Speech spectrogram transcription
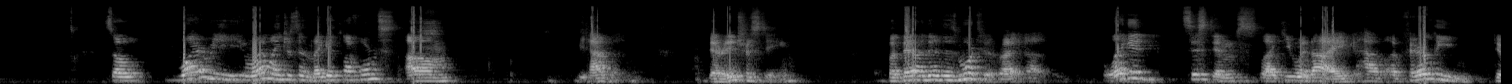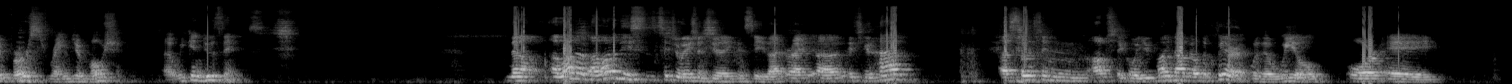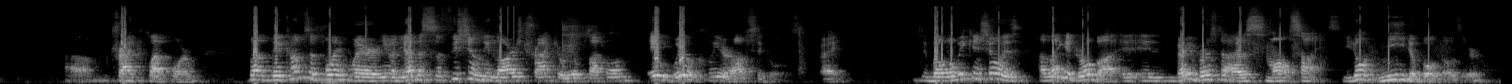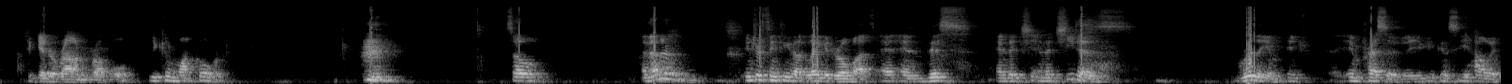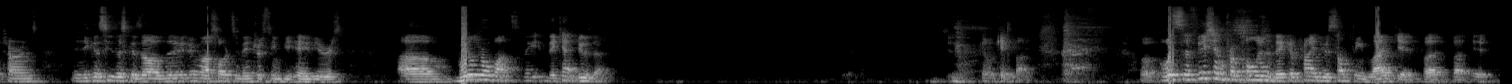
So why are we? Why am I interested in legged platforms? Um, we have them. They're interesting, but there, there there's more to it, right? Uh, legged systems like you and I have a fairly diverse range of motion. Uh, we can do things. Now, a lot of a lot of these situations here you can see that, right? Uh, if you have a certain obstacle, you might not be able to clear it with a wheel or a um, tracked platform. But there comes a point where you know you have a sufficiently large tractor wheel platform, it will clear obstacles, right? But what we can show is a legged robot is very versatile at a small size. You don't need a bulldozer to get around rubble. You can walk over it. so another interesting thing about legged robots, and, and this and the and the cheetahs really Im impressive. You, you can see how it turns. And you can see this because they're doing all sorts of interesting behaviors. Um, wheeled robots, they, they can't do that. okay, fine. With sufficient propulsion, they could probably do something like it, but but it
